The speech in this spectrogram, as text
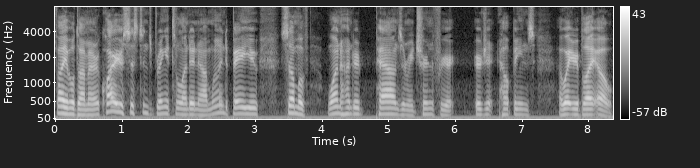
valuable diamond. I require your assistance to bring it to London, and I'm willing to pay you some of 100 pounds in return for your urgent helpings. I wait your reply. Oh,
